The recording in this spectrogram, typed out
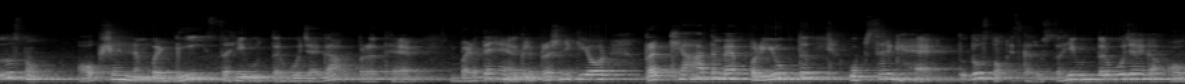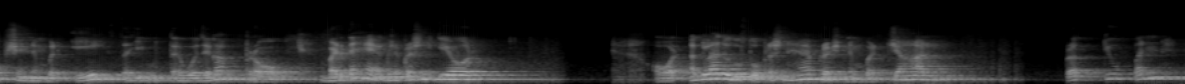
तो दोस्तों ऑप्शन नंबर डी सही उत्तर हो जाएगा, प्रत्यय। बढ़ते हैं अगले प्रश्न की ओर। प्रख्यात में प्रयुक्त उपसर्ग है। तो दोस्तों, इसका जो सही उत्तर हो जाएगा ऑप्शन नंबर ए सही उत्तर हो जाएगा प्रो बढ़ते हैं अगले प्रश्न की ओर। और अगला जो दोस्तों प्रश्न है, प्रश्न नंबर चार। प्रत्युपन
